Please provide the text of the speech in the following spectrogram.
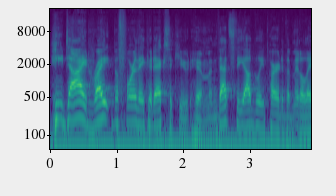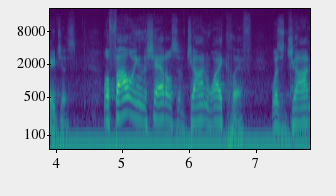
He died right before they could execute him, and that's the ugly part of the Middle Ages. Well, following in the shadows of John Wycliffe was John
